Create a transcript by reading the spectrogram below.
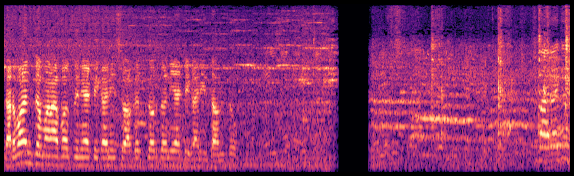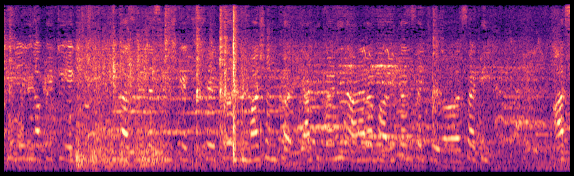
सर्वांचं मनापासून या ठिकाणी स्वागत करतो आणि या ठिकाणी थांबतो बारा ज्योतिर्लिंगापैकी एक ज्योतिर्लिंग असलेलं श्री क्षेत्र भीमाशंकर या ठिकाणी जाणाऱ्या भाविकांसाठी साठी आज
